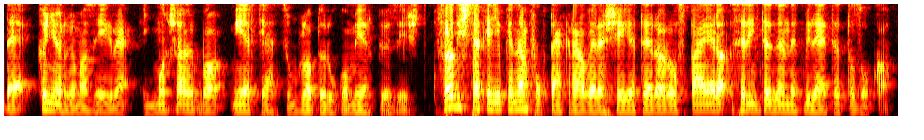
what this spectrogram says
de könyörgöm az égre, egy mocsarba miért játszunk labdarúgó mérkőzést. A fradisták egyébként nem fogták rá a vereséget erre a rossz pályára, szerinted ennek mi lehetett az oka?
